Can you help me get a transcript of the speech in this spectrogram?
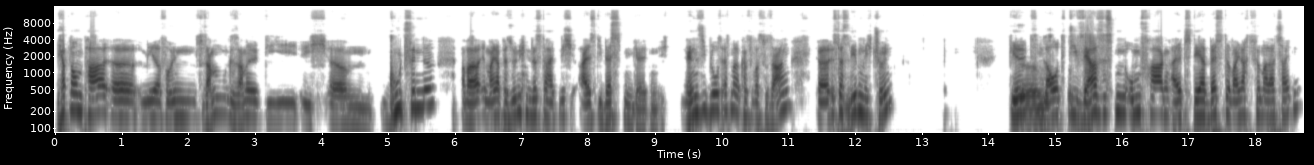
Ich habe noch ein paar äh, mir vorhin zusammengesammelt, die ich ähm, gut finde, aber in meiner persönlichen Liste halt nicht als die besten gelten. Ich nenne sie bloß erstmal, kannst du was zu sagen? Äh, ist das Leben nicht schön? Gilt ähm, laut diversesten Umfragen als der beste Weihnachtsfilm aller Zeiten?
